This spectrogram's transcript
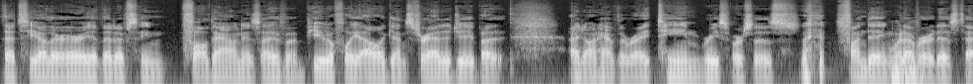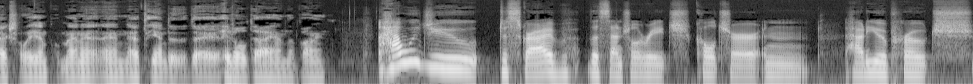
that's the other area that I've seen fall down is I have a beautifully elegant strategy, but I don't have the right team resources, funding, mm-hmm. whatever it is to actually implement it. And at the end of the day, it'll die on the vine. How would you describe the Central Reach culture and how do you approach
